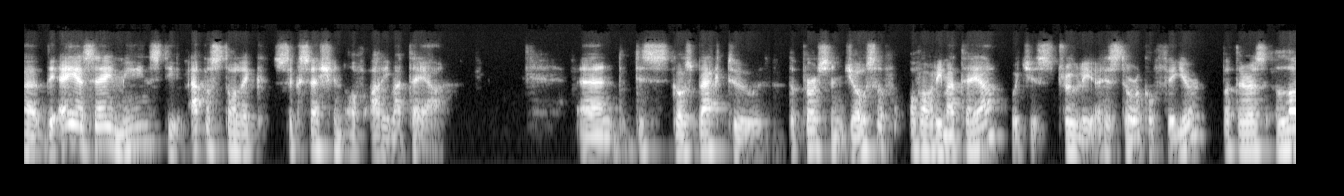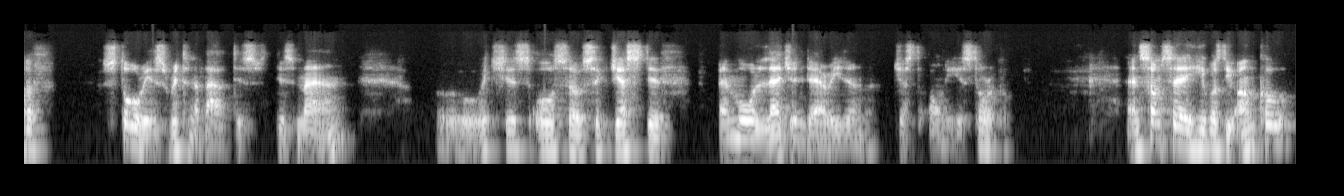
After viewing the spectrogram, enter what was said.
Uh, the ASA means the Apostolic Succession of Arimathea. And this goes back to the person Joseph of Arimathea, which is truly a historical figure, but there's a lot of stories written about this, this man, which is also suggestive and more legendary than just only historical. And some say he was the uncle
